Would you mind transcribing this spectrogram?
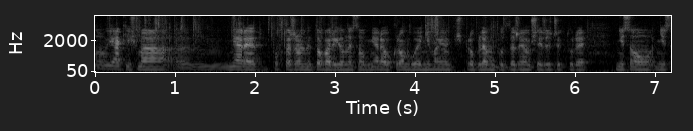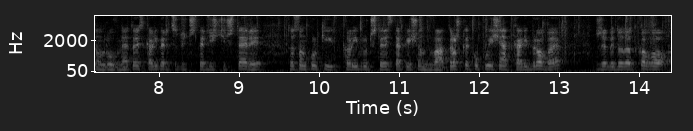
no, jakiś ma e, w miarę powtarzalny towar i one są w miarę okrągłe, nie mają jakichś problemów, bo zdarzają się rzeczy, które nie są, nie są równe. To jest kaliber 44, to są kulki kalibru 452. Troszkę kupuje się nadkalibrowe, żeby dodatkowo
